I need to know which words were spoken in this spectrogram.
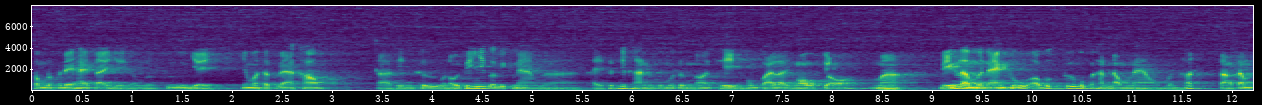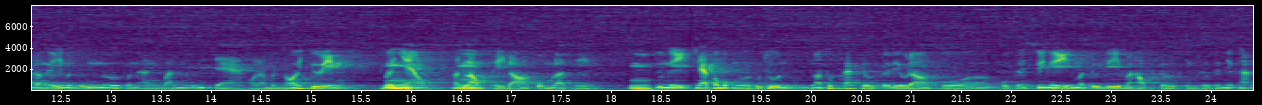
xong rồi phải để hai tay vậy xong rồi cứ như vậy nhưng mà thật ra không à, thiền sư mà nổi tiếng nhất ở Việt Nam là thầy thích nhất hạnh cũng có từng nói thiền không phải là ngồi một chỗ mà ừ. Miễn là mình an trú ở bất cứ một cái hành động nào mình hết toàn tâm toàn ý mình uống nước mình ăn bánh uống trà hoặc là mình nói chuyện với ừ. nhau hết ừ. lòng thì đó cũng là thiền ừ. tôi nghĩ nhà có một người của chun nó xuất phát từ cái điều đó của của cái suy nghĩ mà tư duy mà học từ thiền sư thích nhất hạnh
